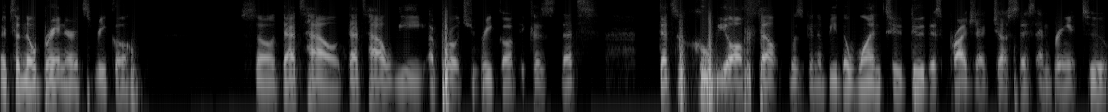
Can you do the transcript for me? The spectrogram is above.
it's a no-brainer. It's Rico." So that's how that's how we approach Rico because that's that's who we all felt was going to be the one to do this project justice and bring it to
